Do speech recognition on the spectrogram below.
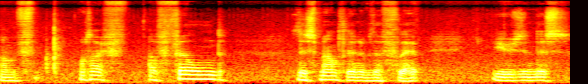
I'm what I've, I've filmed dismantling of the flip using this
